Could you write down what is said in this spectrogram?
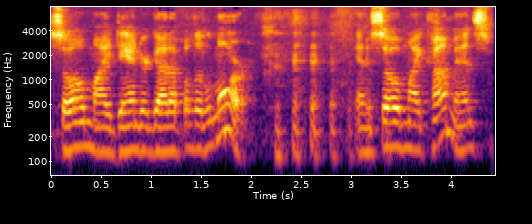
So my dander got up a little more. And so my comments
